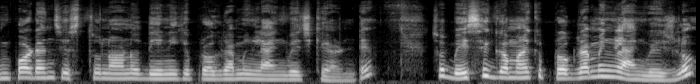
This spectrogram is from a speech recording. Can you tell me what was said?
ఇంపార్టెన్స్ ఇస్తున్నాను దీనికి ప్రోగ్రామింగ్ లాంగ్వేజ్కి అంటే. సో బేసిక్గా మనకి ప్రోగ్రామింగ్ లాంగ్వేజ్లో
